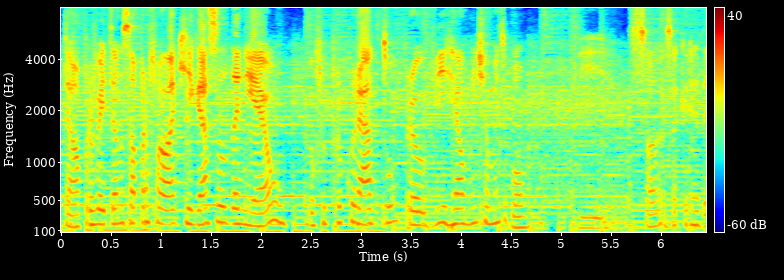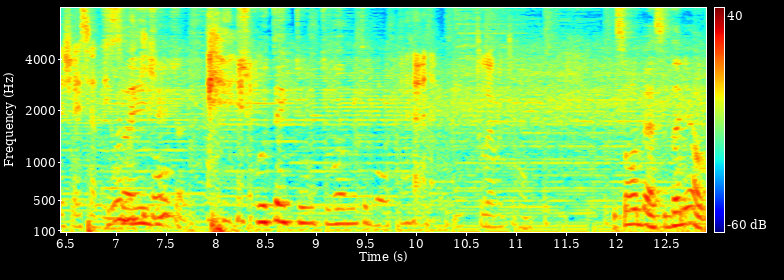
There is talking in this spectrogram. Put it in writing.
Então, aproveitando só pra falar que, graças ao Daniel, eu fui procurar a Tu pra ouvir, realmente é muito bom. E só, só queria deixar esse adendo. Isso aí, gente. Escutem Tu, Tu é muito bom. Tu é muito bom. E só uma OBS, Daniel,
